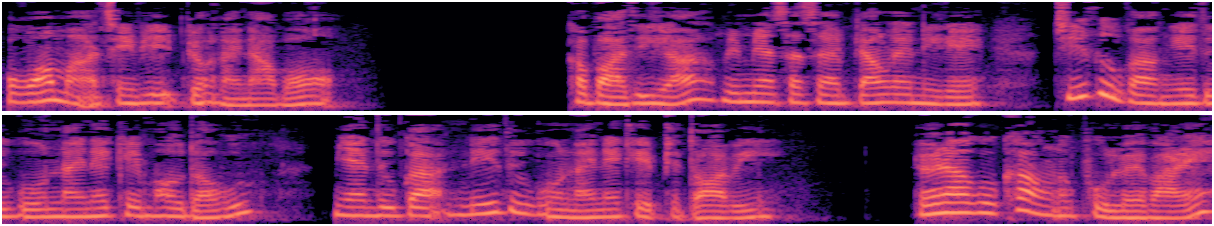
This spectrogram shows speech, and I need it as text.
ဘဝမှာ အချိန်ပြည့် ပျော်နိုင်တာပေါ့ ကမ္ဘာကြီးဟာ မြန်မြန်ဆန်ဆန်ပြောင်းလဲနေတယ်။ကြီးသူက ငယ်သူကို နိုင်တဲ့ခေတ်မဟုတ်တော့ဘူး။မြန်သူက နှေးသူကို နိုင်တဲ့ခေတ် ဖြစ်သွားပြီ။လွယ်တာကို ခပ်အောင်လုပ်ဖို့ လွယ်ပါတယ်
